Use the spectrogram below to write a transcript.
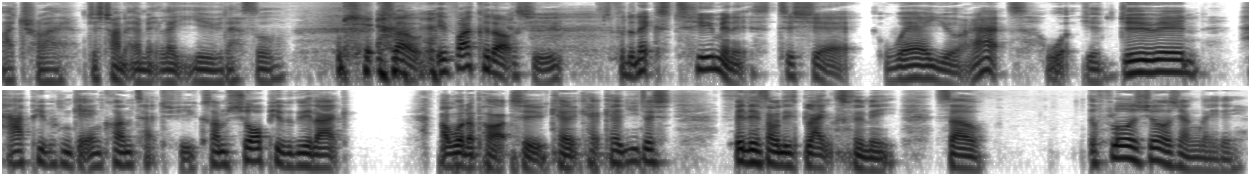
I try, just trying to emulate you, that's all. So, if I could ask you for the next two minutes to share where you're at, what you're doing, how people can get in contact with you, because I'm sure people will be like, I want a part two. Can, can, can you just fill in some of these blanks for me? So, the floor is yours, young lady.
